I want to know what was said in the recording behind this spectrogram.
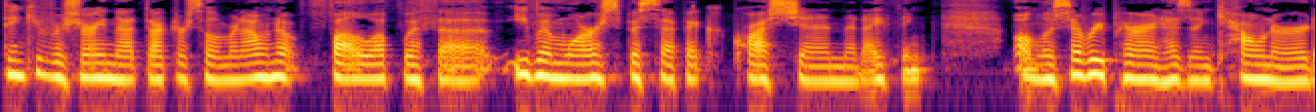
Thank you for sharing that, Dr. Silverman. I want to follow up with a even more specific question that I think almost every parent has encountered.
